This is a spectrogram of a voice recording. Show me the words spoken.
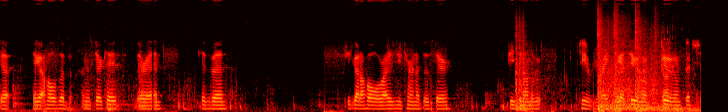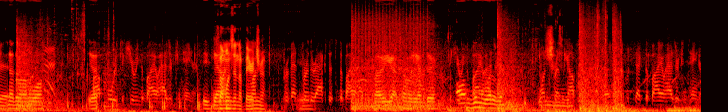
Yep. They got holes up in the staircase. They're in. Kid's bed. She's got a hole right as you turn up the stair. Peeking on the. To your right. We got two of them. Two Got of them. Good shit. Another one on the wall. Yep. 4 is securing the biohazard container. He's down. Someone's in a bear One- trap. Prevent Yeah. further access to the biohazard. Oh, you got somebody up there. Securing Oh, the biohazard. One friendly operator. Protect the biohazard container.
